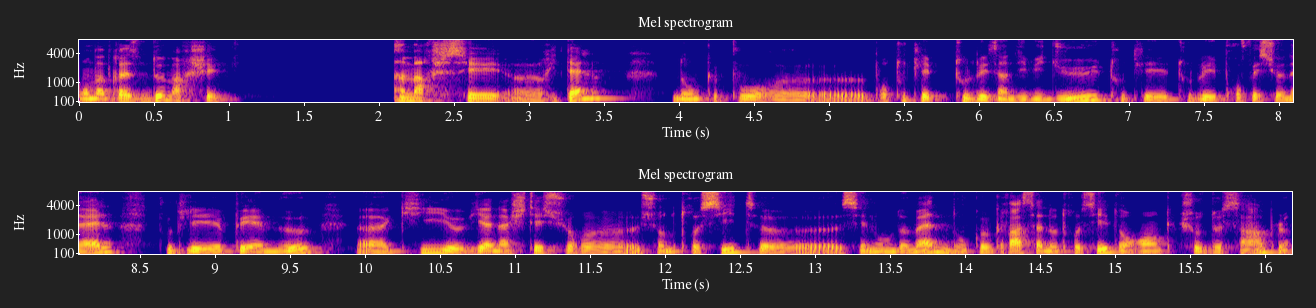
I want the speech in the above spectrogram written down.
On adresse deux marchés un marché euh, retail, donc pour, euh, pour toutes les, tous les individus, toutes les, tous les professionnels, toutes les PME euh, qui viennent acheter sur, sur notre site ces noms de domaine. Donc grâce à notre site, on rend quelque chose de simple.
